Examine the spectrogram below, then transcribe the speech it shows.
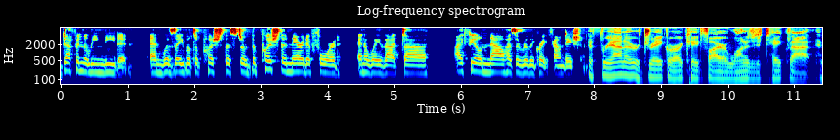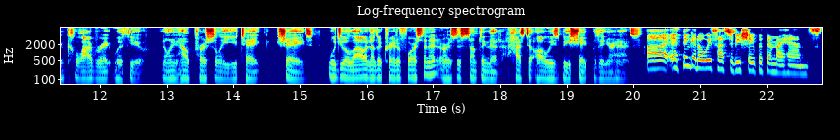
definitely needed and was able to push the sto- the push the narrative forward in a way that uh, I feel now has a really great foundation. If Rihanna or Drake or Arcade Fire wanted to take that and collaborate with you, knowing how personally you take shades, would you allow another creative force in it, or is this something that has to always be shaped within your hands? Uh, I think it always has to be shaped within my hands.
